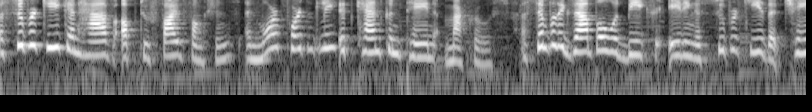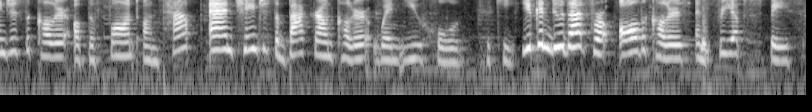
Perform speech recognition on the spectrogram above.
A super key can have up to five functions, and more importantly, it can contain macros. A simple example would be creating a super key that changes the color of the font on tap and changes the background color when you hold the key. You can do that for all the colors and free up space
